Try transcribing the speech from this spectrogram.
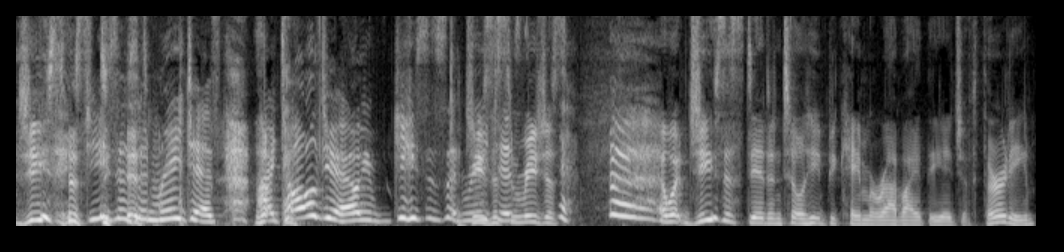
Jesus, Jesus and Regis. I told you, Jesus and Jesus Regis. and Regis. and what Jesus did until he became a rabbi at the age of thirty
